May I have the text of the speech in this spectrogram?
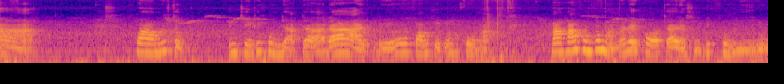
อความรู้สึกจริงๆที่คุณอยากจะได้ หรือความรู้สึกเรื่องของคุณอะบางครั้งคุณก็เหมือนไม่ได้พอใจในสิ่งที่คุณมีอยู่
